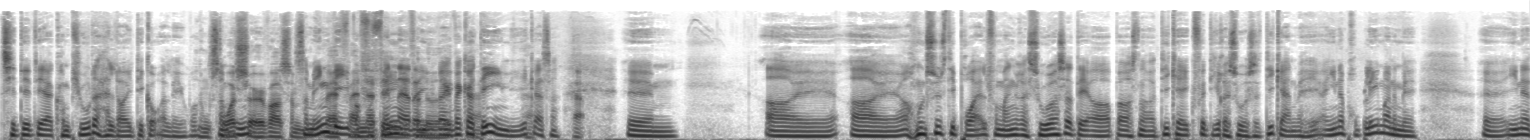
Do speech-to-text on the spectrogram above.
til det der computerhalløj, de går og laver. Nogle store som server, som, som ingen hvad ved, hvor fanden er der Hvad, noget, hvad gør ikke? det egentlig? Ikke? Ja. Altså, Ja. øhm, og, øh, og, øh, og hun synes, de bruger alt for mange ressourcer deroppe og sådan noget, og de kan ikke få de ressourcer, de gerne vil have. Og en af problemerne med, øh, en af,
